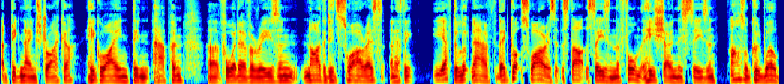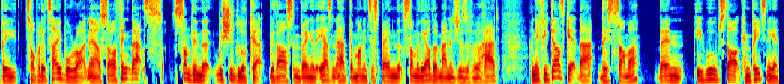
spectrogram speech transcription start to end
a big name striker. Higuain didn't happen uh, for whatever reason. Neither did Suarez. And I think you have to look now. If they'd got Suarez at the start of the season, the form that he's shown this season, Arsenal could well be top of the table right now. So I think that's something that we should look at with Arsene Wenger. That he hasn't had the money to spend that some of the other managers have had, and if he does get that this summer, then he will start competing again.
